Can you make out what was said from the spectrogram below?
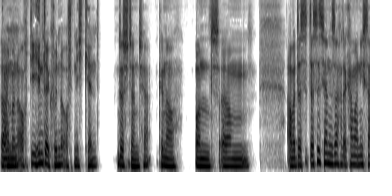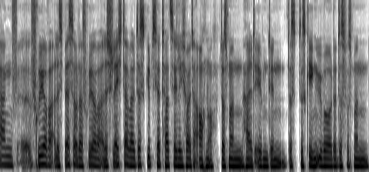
Weil ähm, man auch die Hintergründe oft nicht kennt. Das stimmt, ja, genau. Und ähm, aber das, das ist ja eine Sache, da kann man nicht sagen, äh, früher war alles besser oder früher war alles schlechter, weil das gibt's ja tatsächlich heute auch noch, dass man halt eben den, das, das Gegenüber oder das, was man,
